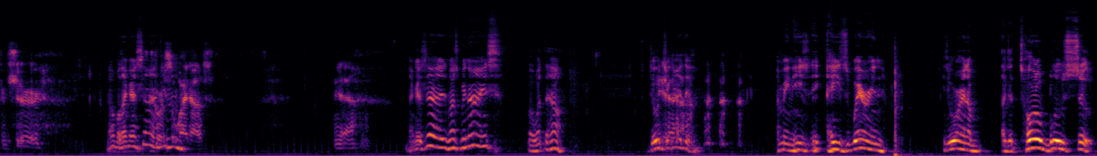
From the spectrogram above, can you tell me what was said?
For sure. Oh, but like I said, of course, the White House. Yeah. Like I said, it must be nice, but what the hell? Do what yeah. you gotta do. I mean, he's he, he's wearing he's wearing a like a total blue suit,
